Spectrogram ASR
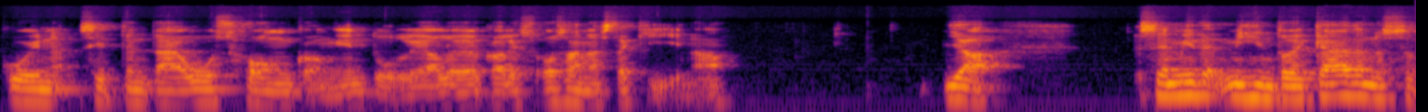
kuin sitten tämä uusi Hongkongin tullialue, joka olisi osa näistä Kiinaa. Ja se, mihin toi käytännössä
